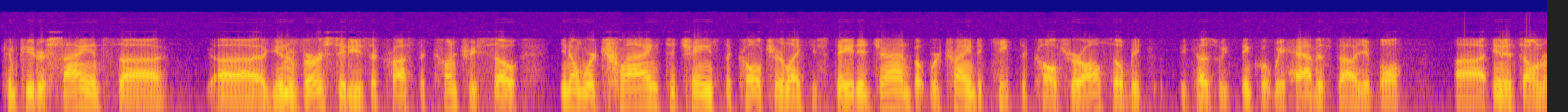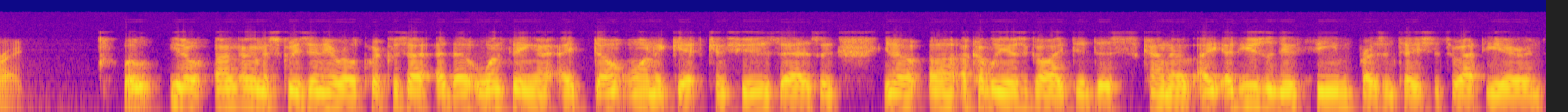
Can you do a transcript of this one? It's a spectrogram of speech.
computer science uh, uh, universities across the country. So, you know, we're trying to change the culture, like you stated, John, but we're trying to keep the culture also because we think what we have is valuable uh, in its own right. Well, you know, I'm, I'm going to squeeze in here real quick because the one thing I, I don't want to get confused as, you know, uh, a couple of years ago I did this kind of. I, I usually do theme presentations throughout the year, and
